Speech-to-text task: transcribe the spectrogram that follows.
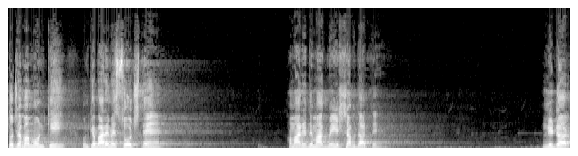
तो जब हम उनकी, उनके बारे में सोचते हैं, हमारे दिमाग में ये शब्द आते हैं। निडर,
